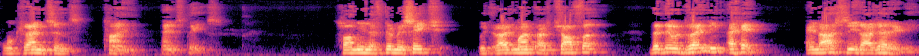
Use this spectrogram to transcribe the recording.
who transcends time and space. Swami left a message with Rajmata's chauffeur that they were driving ahead and asked Sri Raja Reddy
